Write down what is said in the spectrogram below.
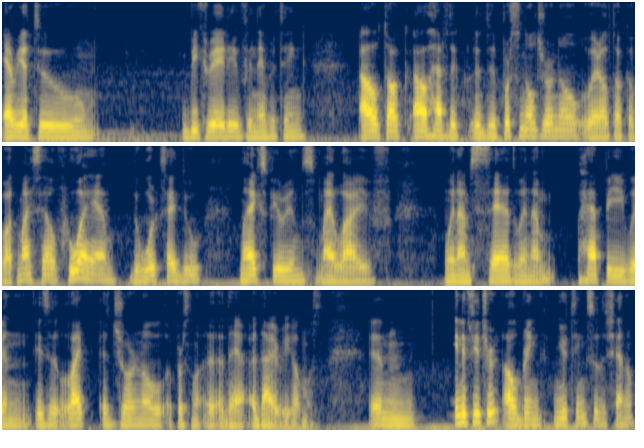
area to be creative and everything. I'll talk I'll have the the personal journal where I'll talk about myself, who I am, the works I do, my experience, my life, when I'm sad, when I'm happy, when is it like a journal, a personal a, di- a diary almost. Um, in the future I'll bring new things to the channel.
